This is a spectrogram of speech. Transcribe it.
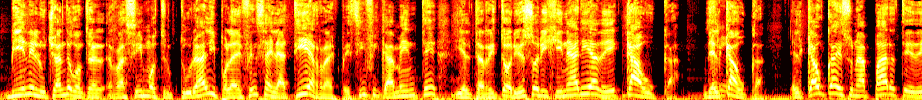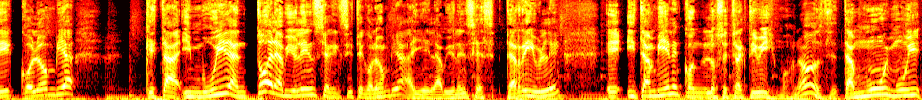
viene luchando contra el racismo estructural y por la defensa de la tierra específicamente y el territorio. Es originaria de Cauca, del Sí. Cauca. El Cauca es una parte de Colombia que está imbuida en toda la violencia que existe en Colombia, ahí la violencia es terrible, eh, y también con los extractivismos, ¿no? Está muy, muy eh,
